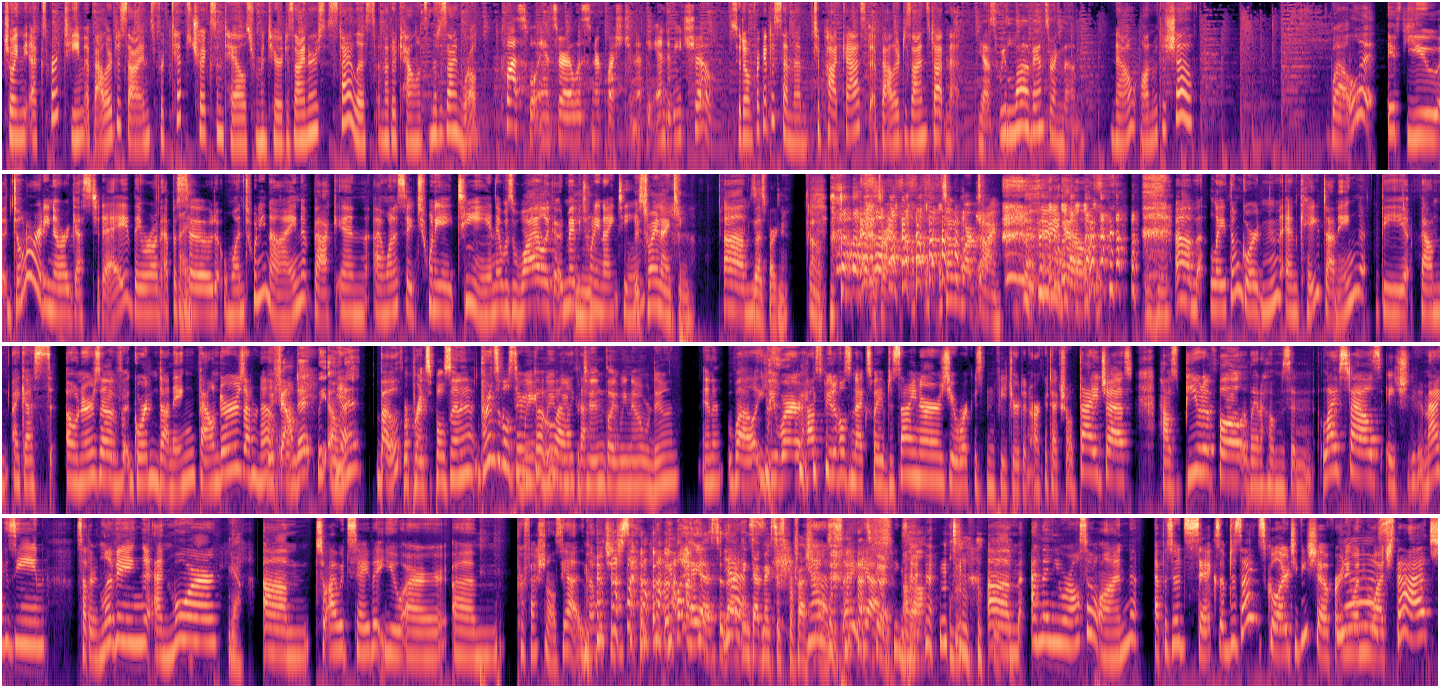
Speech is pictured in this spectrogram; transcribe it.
Join the expert team at Ballard Designs for tips, tricks, and tales from interior designers, stylists, and other talents in the design world. Plus, we'll answer a listener question at the end of each show. So don't forget to send them to podcast at ballarddesigns.net. Yes, we love answering them. Now, on with the show. Well, if you don't already know our guest today, they were on episode 129 back in, I want to say 2018. It was a while ago, maybe mm. 2019. It was 2019. Um, I was pregnant. Oh, that's right. That's how we mark time. there you go. um, Lathem Gordon and Cate Dunning, the found, I guess, owners of Gordon Dunning, founders. I don't know. We found it. We own Yeah. it. both We're principals in it. principals. There we, you go. We, Ooh, I we like that. pretend like we know what we're doing in it. Well, you were House Beautiful's Next Wave Designers. Your work has been featured in Architectural Digest, House Beautiful, Atlanta Homes and Lifestyles, HGTV Magazine, Southern Living, and more. Yeah. Um, so I would say that you are um, professionals. Yeah, isn't that what you just said? People pay us, so that I think that makes us professionals. Yes, I- yeah, good. exactly. um, and then you were also on episode six of Design School, our TV show, for anyone who watched that.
